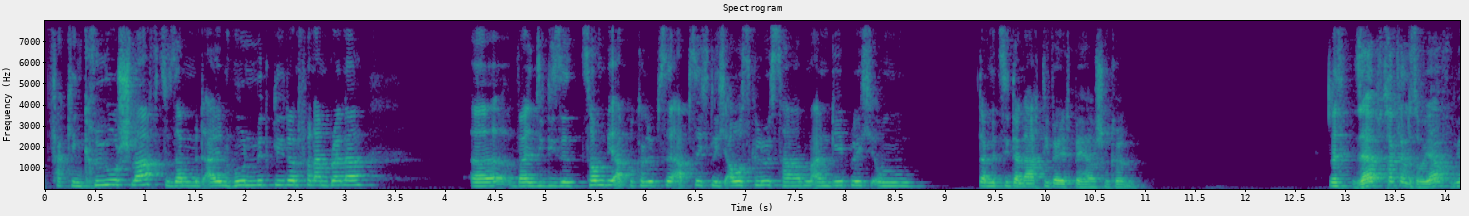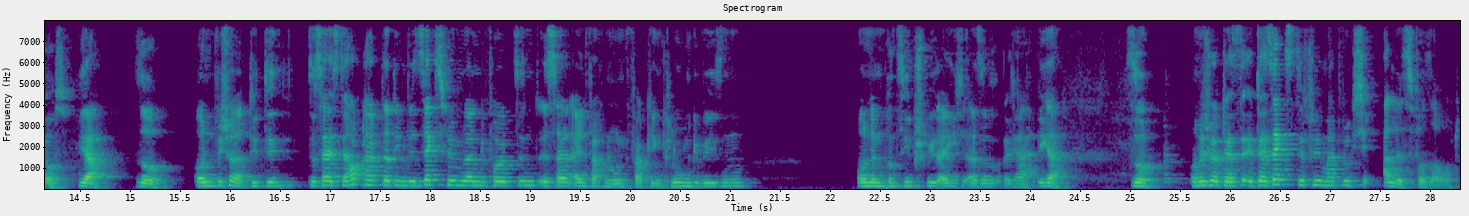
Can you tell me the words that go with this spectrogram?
fucking Kryoschlaf zusammen mit allen hohen Mitgliedern von Umbrella, weil die diese Zombie-Apokalypse absichtlich ausgelöst haben, angeblich, um damit sie danach die Welt beherrschen können. Sehr abstrakt alles, aber ja, von mir aus. Ja, so. Und wie schon, die, die, das heißt, der Hauptcharakter, dem wir sechs Filme lang gefolgt sind, ist halt einfach nur ein fucking Klon gewesen. Und im Prinzip spielt eigentlich, also, ja, egal. So. Und wie schon, der, der sechste Film hat wirklich alles versaut.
